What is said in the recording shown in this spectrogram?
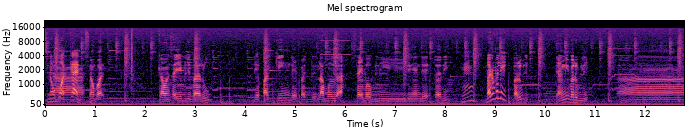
Snowboard ah, kan? Snowboard. Kawan saya beli baru. Dia parking daripada lama juga. ah. Saya baru beli dengan dia tu hari. Hmm, baru beli. Baru beli. Yang ni baru beli. Uh,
